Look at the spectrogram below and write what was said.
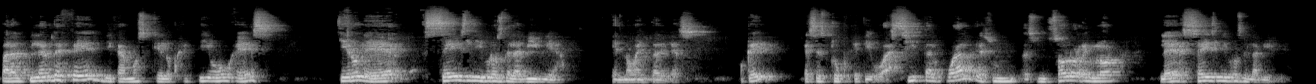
Para el pilar de fe, digamos que el objetivo es, quiero leer seis libros de la Biblia en 90 días. ¿Ok? Ese es tu objetivo. Así tal cual, es un, es un solo renglón, leer seis libros de la Biblia.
